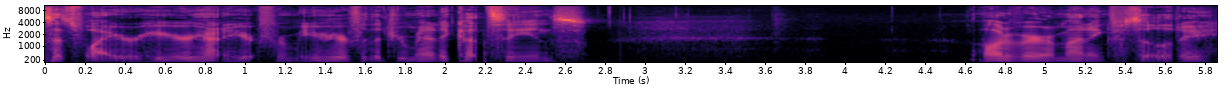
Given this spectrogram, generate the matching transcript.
that's why you're here. You're not here for me. You're here for the dramatic cutscenes. Audvera Mining Facility.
